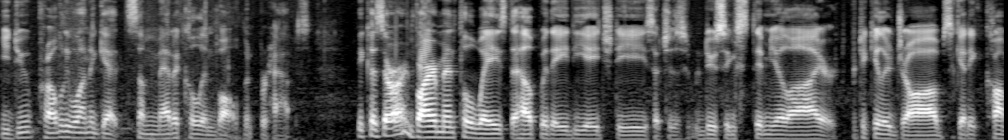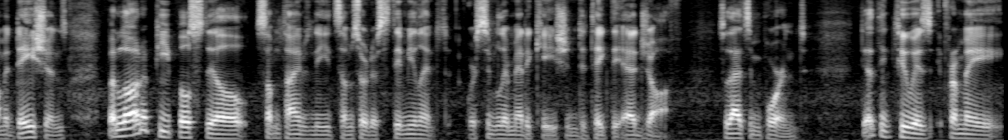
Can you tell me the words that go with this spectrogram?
you do probably want to get some medical involvement perhaps because there are environmental ways to help with ADHD, such as reducing stimuli or particular jobs, getting accommodations. But a lot of people still sometimes need some sort of stimulant or similar medication to take the edge off. So that's important. The other thing too is from a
